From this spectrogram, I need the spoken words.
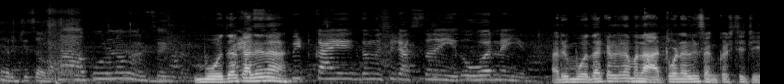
घरची चव आहे. हा पूर्ण एकदम. मोदक आले ना? पीठ काय एकदम असे जास्त नाहीयेत ओव्हर नाहीयेत. अरे मोदक आले ना मला आठवण आली संकष्टीची.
